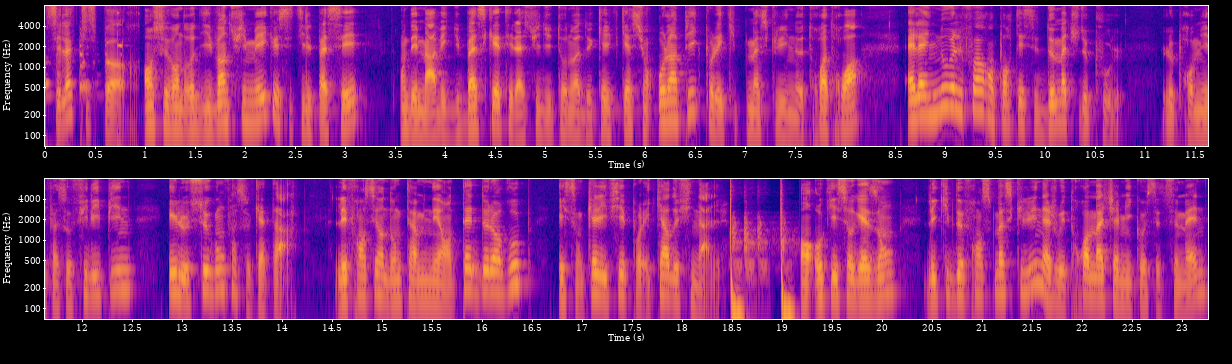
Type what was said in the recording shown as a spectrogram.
c'est l'actu sport. En ce vendredi 28 mai, que s'est-il passé? On démarre avec du basket et la suite du tournoi de qualification olympique pour l'équipe masculine 3-3. Elle a une nouvelle fois remporté ses deux matchs de poule, le premier face aux Philippines et le second face au Qatar. Les Français ont donc terminé en tête de leur groupe et sont qualifiés pour les quarts de finale. En hockey sur gazon, l'équipe de France masculine a joué trois matchs amicaux cette semaine.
